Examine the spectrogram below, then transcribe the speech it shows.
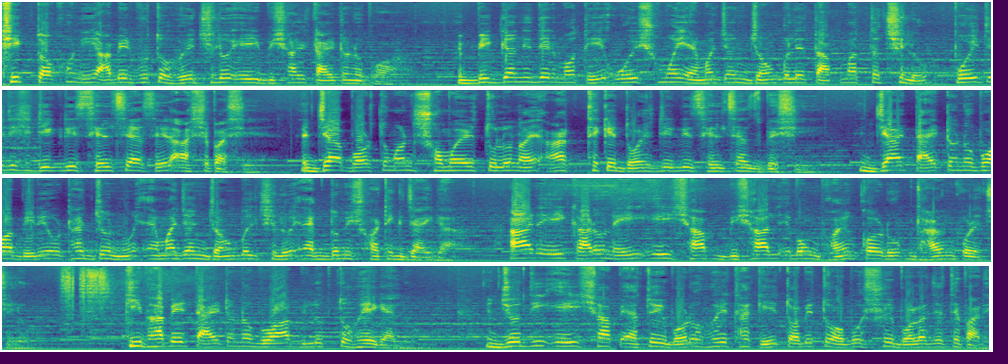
ঠিক তখনই আবির্ভূত হয়েছিল এই বিশাল টাইটানোপোয়া। বিজ্ঞানীদের মতে, ওই সময় অ্যামাজন জঙ্গলের তাপমাত্রা ছিল পঁয়ত্রিশ ডিগ্রি সেলসিয়াসের আশেপাশে, যা বর্তমান সময়ের তুলনায় আট থেকে দশ ডিগ্রি সেলসিয়াস বেশি। যা টাইটানোবোয়া বেড়ে ওঠার জন্য অ্যামাজন জঙ্গল ছিল একদমই সঠিক জায়গা। আর এই কারণেই এই সাপ বিশাল এবং ভয়ঙ্কর রূপ ধারণ করেছিল। কীভাবে টাইটানোবোয়া বিলুপ্ত হয়ে গেল? যদি এই সাপ এতই বড় হয়ে থাকে, তবে তো অবশ্যই বলা যেতে পারে,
